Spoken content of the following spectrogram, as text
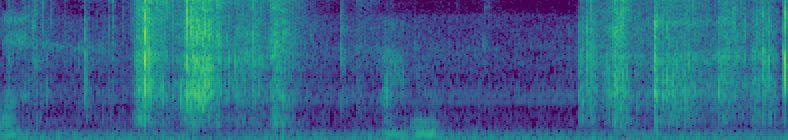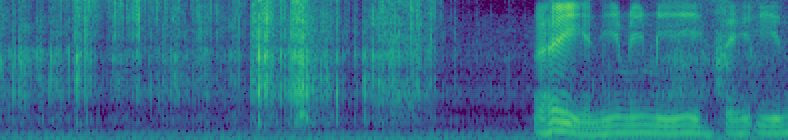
ไงสาม เฮ้ย อันนี้ไม่มี เซอิน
